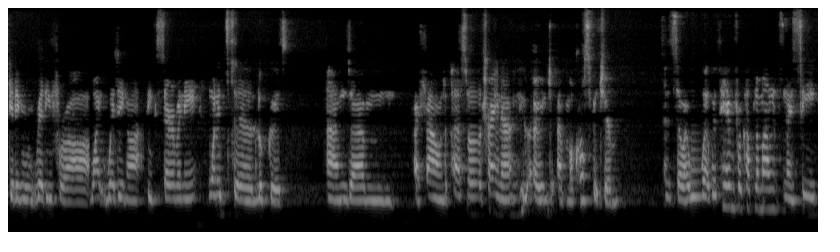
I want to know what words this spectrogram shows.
getting ready for our white wedding, our big ceremony. Wanted to look good. And um, I found a personal trainer who owned um, a CrossFit gym. And so I worked with him for a couple of months and I see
